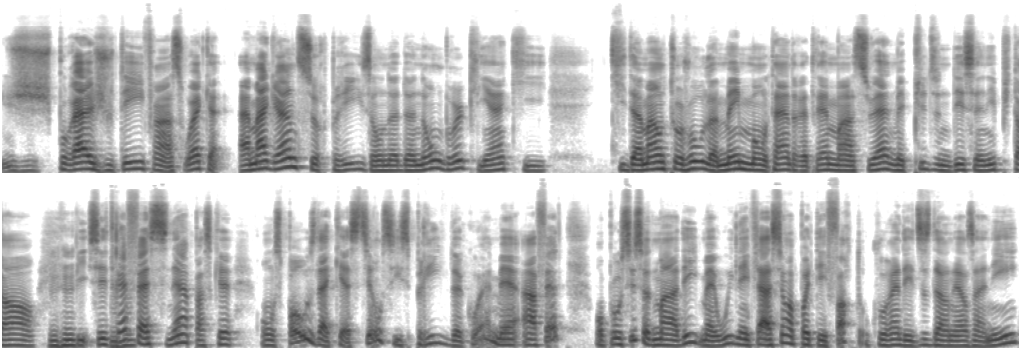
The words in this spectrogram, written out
je pourrais ajouter, François, qu'à ma grande surprise, on a de nombreux clients qui, qui demandent toujours le même montant de retrait mensuel, mais plus d'une décennie plus tard. Mhm. Puis c'est très mhm. fascinant parce qu'on se pose la question s'ils se privent de quoi, mais en fait, on peut aussi se demander, mais oui, l'inflation n'a pas été forte au courant des dix dernières années.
